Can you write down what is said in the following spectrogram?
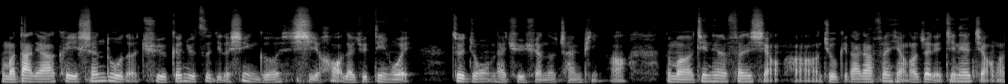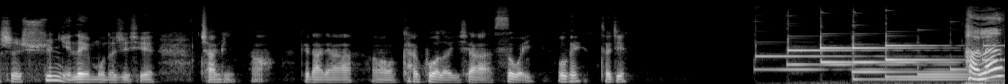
那么大家可以深度的去根据自己的性格喜好来去定位，最终来去选择产品啊。那么今天的分享啊，就给大家分享到这里。今天讲的是虚拟类目的这些产品啊。给大家呃开阔了一下思维，OK，再见。好了，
